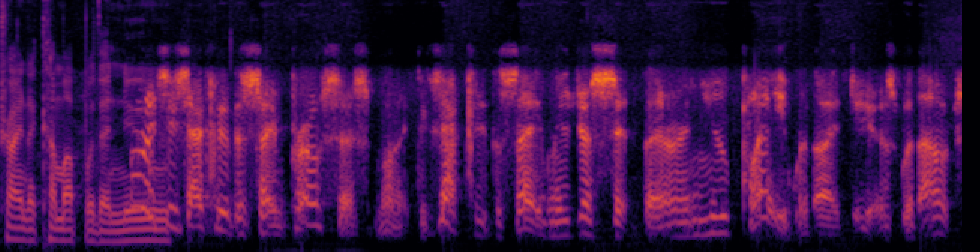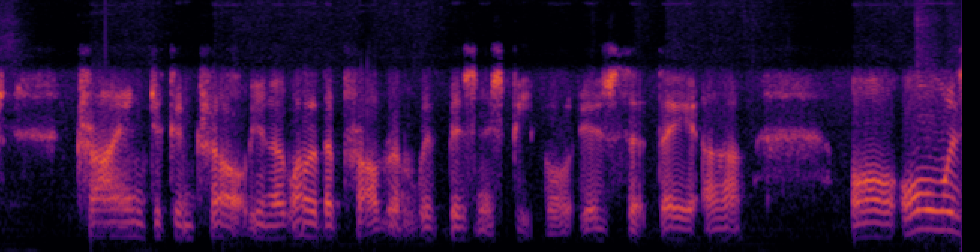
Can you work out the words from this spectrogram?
trying to come up with a new? Well, it's exactly the same process, Mike. Exactly the same. You just sit there and you play with ideas without trying to control. You know, one of the problem with business people is that they are all, always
